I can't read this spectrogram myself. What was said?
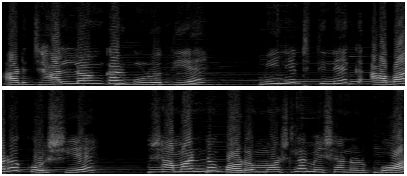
আর ঝাল লঙ্কার গুঁড়ো দিয়ে মিনিট তিনেক আবারও কষিয়ে সামান্য গরম মশলা মেশানোর পর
